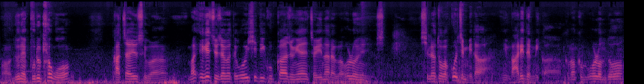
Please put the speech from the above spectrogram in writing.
어, 눈에 불을 켜고 가짜 뉴스가 막 얘기했죠 제가 그때 OECD 국가 중에 저희 나라가 언론 시- 신뢰도가 꼴찌입니다. 이 말이 됩니까? 그만큼 언론도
